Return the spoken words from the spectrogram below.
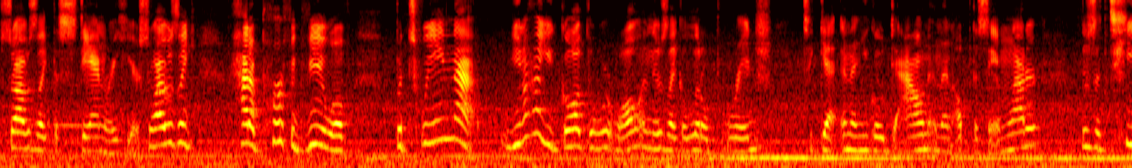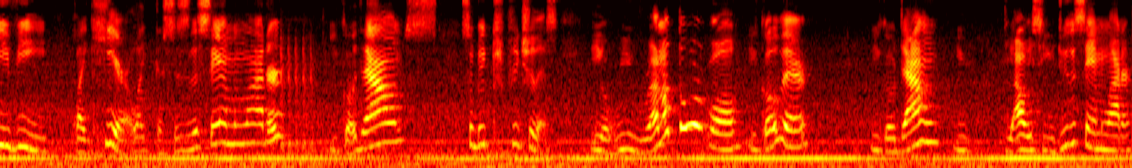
So I was like the stand right here. So I was like had a perfect view of between that. You know how you go up the warped wall and there's like a little bridge to get, and then you go down and then up the same ladder. There's a TV like here, like this is the salmon ladder. You go down. So picture this: you you run up the wall, you go there, you go down, you, obviously you do the salmon ladder.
